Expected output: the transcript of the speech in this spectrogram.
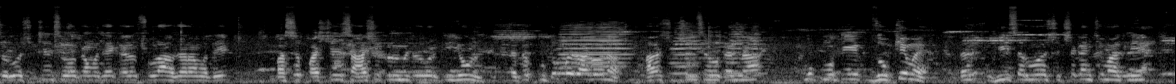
सर्व शिक्षण सेवकामध्ये आहे. कारण सोळा हजारामध्ये पाचशे पाचशे सहाशे किलोमीटरवरती येऊन त्याचं कुटुंब जागवणं हा शिक्षण सेवकांना खूप मोठी एक जोखीम आहे. तर ही सर्व शिक्षकांची मागणी आहे.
